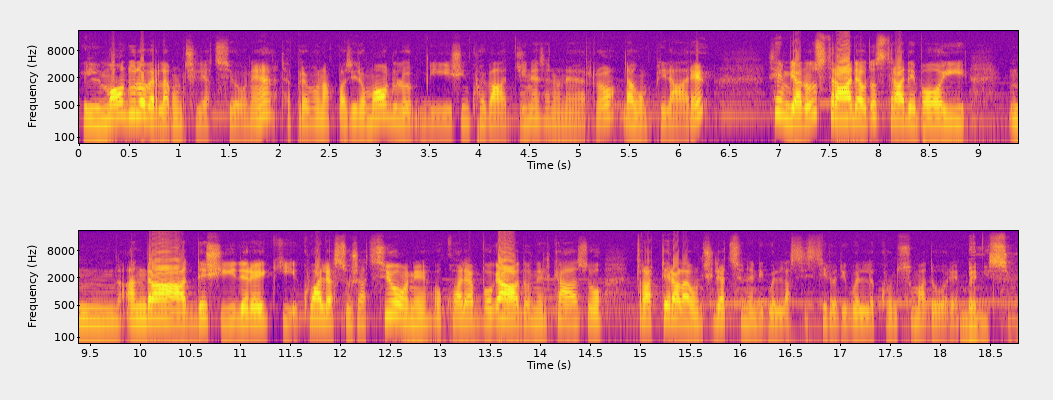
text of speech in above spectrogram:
il modulo per la conciliazione, c'è proprio un apposito modulo di 5 pagine se non erro, da compilare. Si invia autostrade, autostrade poi mh, andrà a decidere chi, quale associazione o quale avvocato nel caso tratterà la conciliazione di quell'assistito, di quel consumatore. Benissimo.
